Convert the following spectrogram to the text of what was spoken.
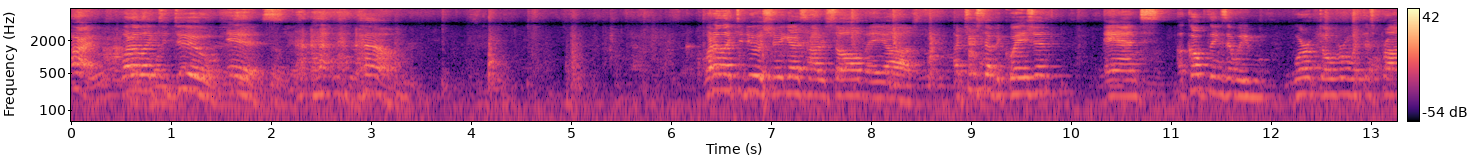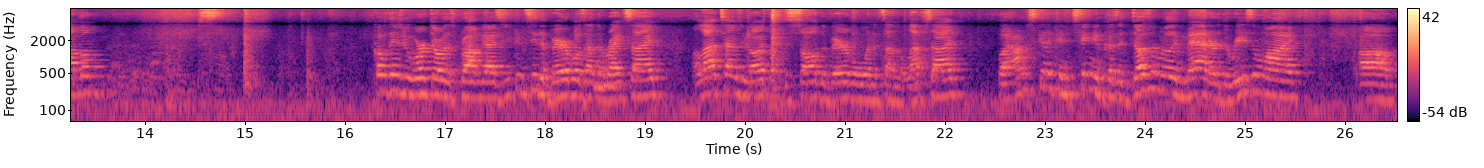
what I like to do is, what I like to do is show you guys how to solve a, uh, a two-step equation and a couple things that we worked over with this problem. A couple things we worked over this problem, guys. You can see the variables on the right side. A lot of times we always like to solve the variable when it's on the left side, but I'm just going to continue because it doesn't really matter. The reason why um,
